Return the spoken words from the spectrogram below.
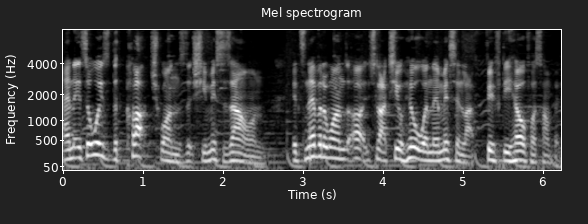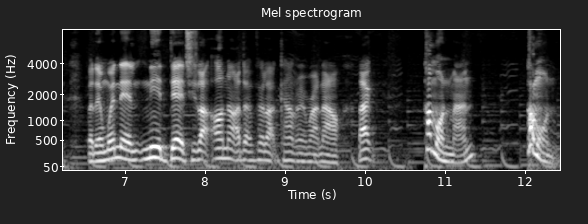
and it's always the clutch ones that she misses out on. It's never the ones, oh, it's like she'll heal when they're missing like 50 health or something. But then when they're near dead, she's like, oh no, I don't feel like countering right now. Like, come on, man. Come on.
